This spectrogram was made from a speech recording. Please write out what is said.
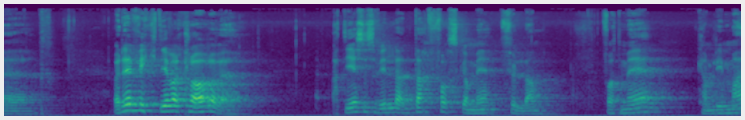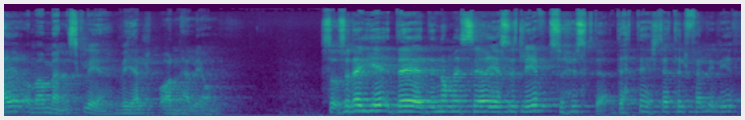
Eh, og det er viktig å være klar over at Jesus vil det. Derfor skal vi følge ham. For at vi kan bli mer og mer menneskelige ved hjelp av Den hellige ånd. Så, så det, det, det, når vi ser Jesus' liv, så husk det. Dette er ikke et tilfeldig liv.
